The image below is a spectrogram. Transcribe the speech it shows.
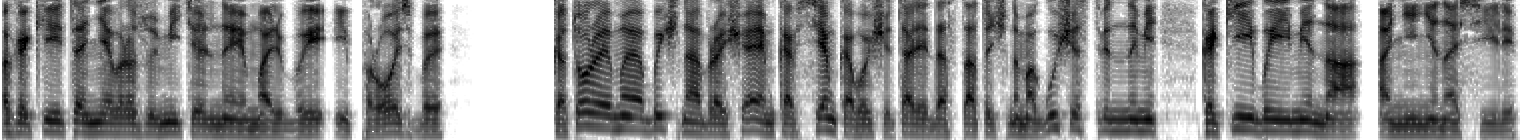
а какие-то невразумительные мольбы и просьбы, которые мы обычно обращаем ко всем, кого считали достаточно могущественными, какие бы имена они ни носили.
